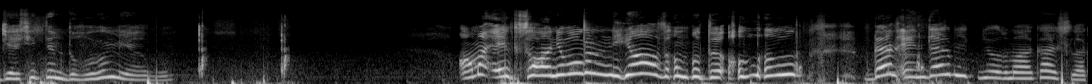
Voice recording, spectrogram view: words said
Gerçekten doğru mu ya bu? Ama efsane olan niye azalmadı? Allah'ım. Ben ender bekliyordum arkadaşlar.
